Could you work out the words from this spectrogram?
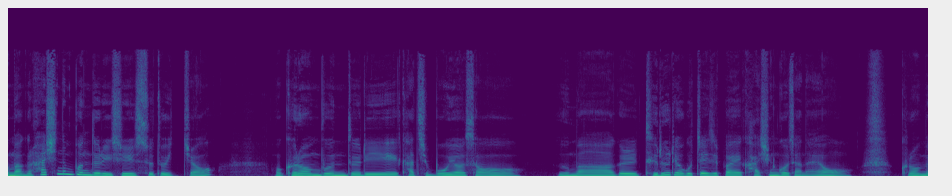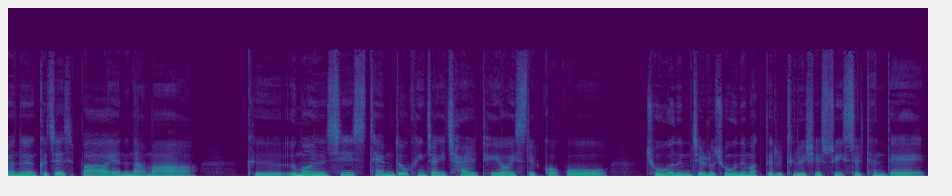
음악을 하시는 분들이실 수도 있죠. 뭐 그런 분들이 같이 모여서 음악을 들으려고 재즈바에 가신 거잖아요. 그러면은 그 재즈바에는 아마 그 음원 시스템도 굉장히 잘 되어 있을 거고 좋은 음질로 좋은 음악들을 들으실 수 있을 텐데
